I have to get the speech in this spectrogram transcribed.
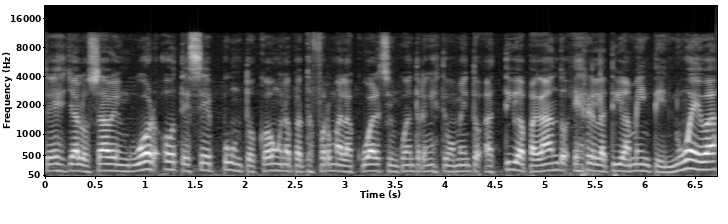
ustedes, ya lo saben, wordotc.com, una plataforma la cual se encuentra en este momento activa pagando, es relativamente nueva,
